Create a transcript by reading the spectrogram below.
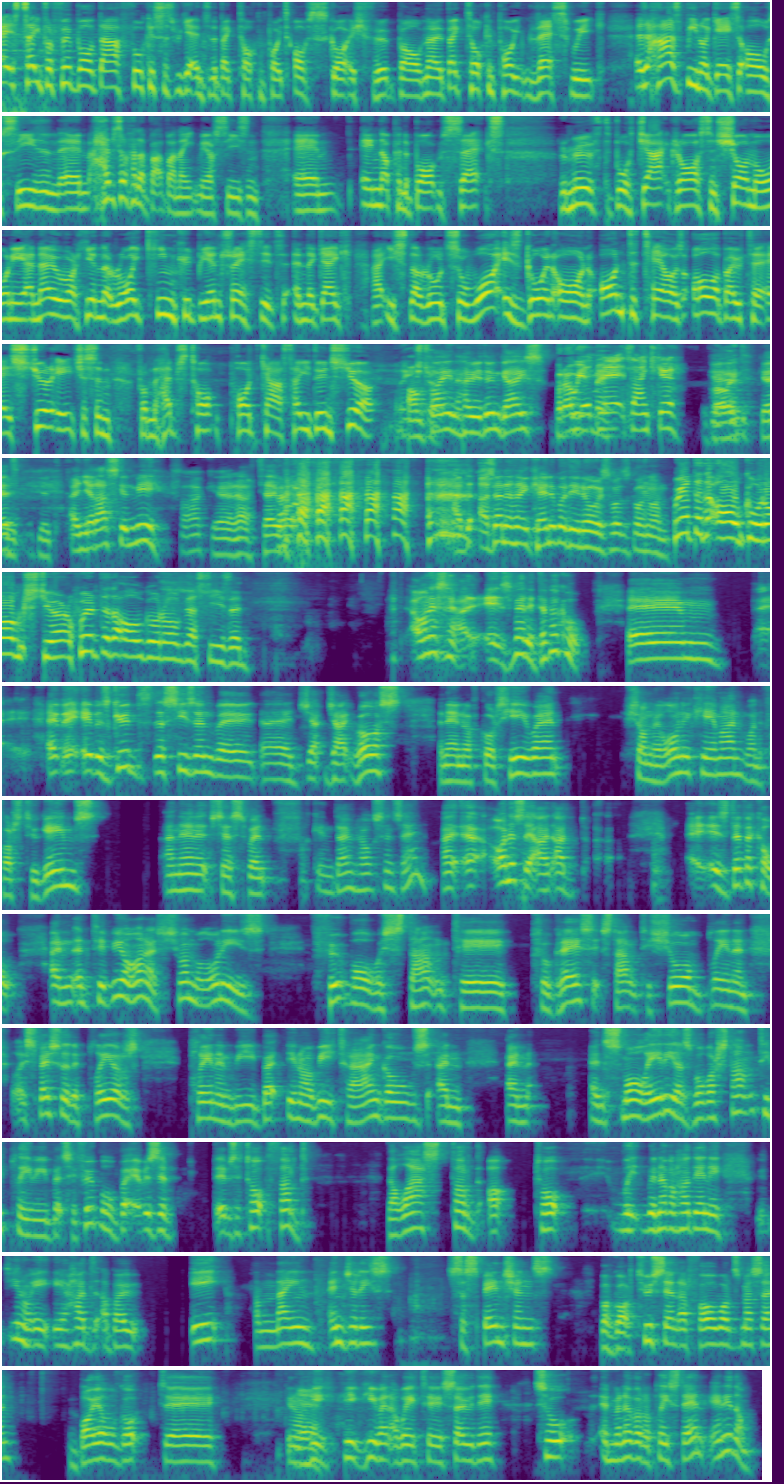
It's time for football daft focus as we get into the big talking points of Scottish football. Now, the big talking point this week, as it has been, I guess, all season, um, Hibs have had a bit of a nightmare season. Um, end up in the bottom six, removed both Jack Ross and Shaun Maloney, and now we're hearing that Roy Keane could be interested in the gig at Easter Road. So, what is going on? On to tell us all about it. It's Stuart Aitchison from the Hibs Talk podcast. How you doing, Stuart? I'm fine. How you doing, guys? Brilliant, mate. mate, thank you. Good, good. good, And you're asking me? Fuck yeah! I tell you what, I, d- I don't think anybody knows what's going on. Where did it all go wrong, Stuart? Where did it all go wrong this season? Honestly, it's very difficult. Um, it, it, it was good this season with uh, Jack, Jack Ross, and then of course he went. Shaun Maloney came in, won the first two games, and then it just went fucking downhill since then. I, I honestly, I, I, it's difficult, and and to be honest, Shaun Maloney's football was starting to progress. It's starting to show him playing in, especially the players playing in wee bit, you know, wee triangles and and in small areas. Well, we're starting to play wee bits of football, but it was the it was the top third, the last third up top. We, we never had any, you know, he, he had about eight or nine injuries, suspensions. We've got two centre forwards missing. Boyle got uh, You know, Yeah. he, he he went away to Saudi. So and we never replaced any, any of them.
